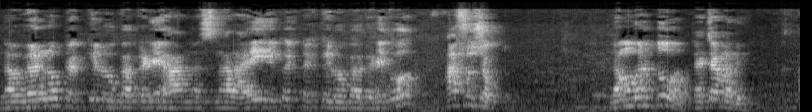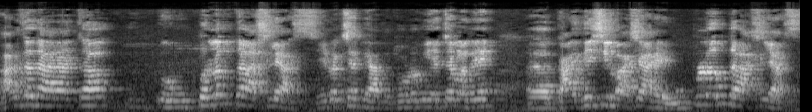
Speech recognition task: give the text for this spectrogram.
नव्याण्णव टक्के लोकांकडे हा नसणार आहे एकच टक्के लोकांकडे तो असू शकतो. नंबर दोन त्याच्यामध्ये अर्जदाराचा उपलब्ध असल्यास हे लक्षात घ्या थोडं मी याच्यामध्ये कायदेशीर भाषा आहे उपलब्ध असल्यास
